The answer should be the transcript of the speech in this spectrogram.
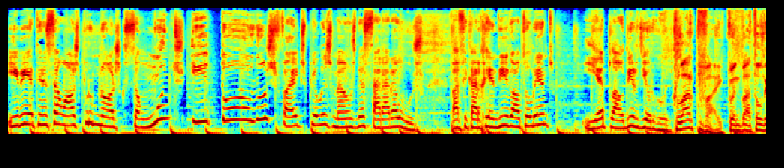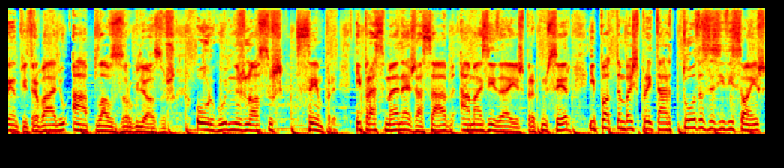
e dê atenção aos pormenores, que são muitos e todos feitos pelas mãos da Sara Araújo. Vai ficar rendido ao talento e aplaudir de orgulho. Claro que vai. Quando há talento e trabalho, há aplausos orgulhosos. Orgulho nos nossos, sempre. E para a semana, já sabe, há mais ideias para conhecer e pode também espreitar todas as edições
